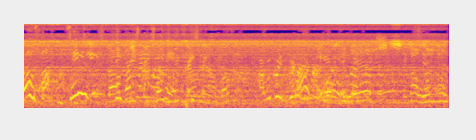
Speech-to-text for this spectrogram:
Oh, stop. See? Stop, we crazy now, bro. One more.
